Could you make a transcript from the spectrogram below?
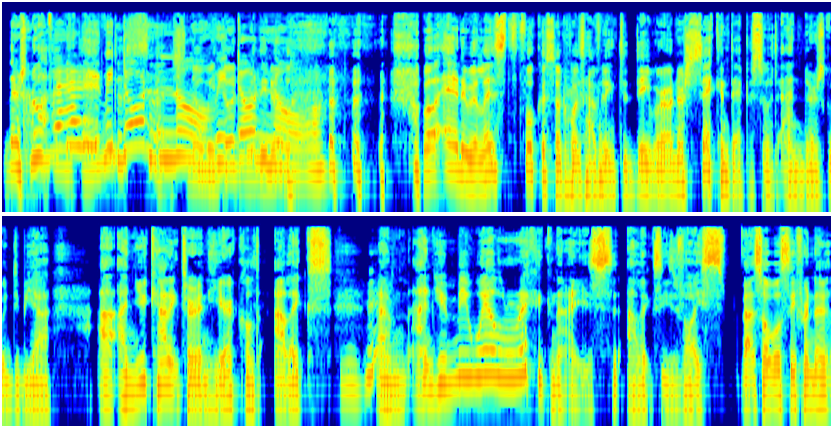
There's not Well, end we don't such. know. No, we, We don't, don't really know. well, anyway, let's focus on what's happening today. We're on our second episode, and there's going to be a a, a new character in here called Alex, Mm-hmm. um, and you may well recognise Alex's voice. That's all we'll say for now.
